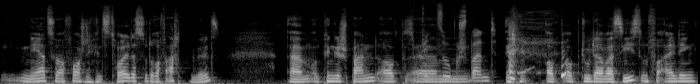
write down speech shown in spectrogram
näher zu erforschen. Ich finde es toll, dass du darauf achten willst. Ähm, und bin gespannt, ob, Ich bin so ähm, gespannt. ob, ob du da was siehst und vor allen Dingen,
